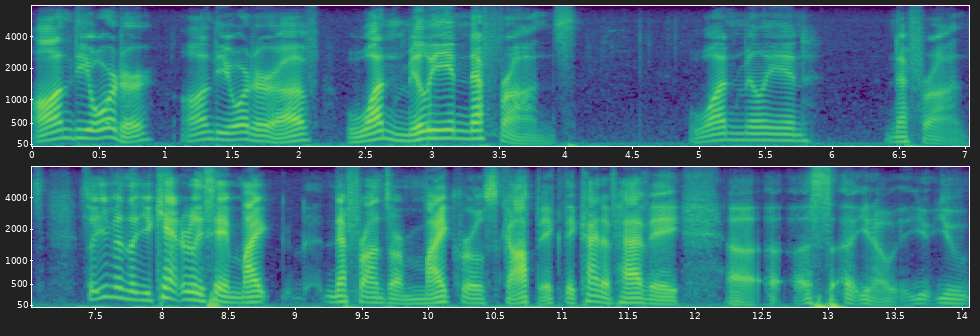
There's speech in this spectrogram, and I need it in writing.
on the order, on the order of 1 million nephrons. 1 million nephrons. So even though you can't really say nephrons are microscopic. They kind of have a, uh, a, a, you know, you, you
